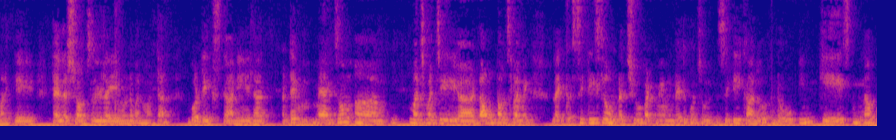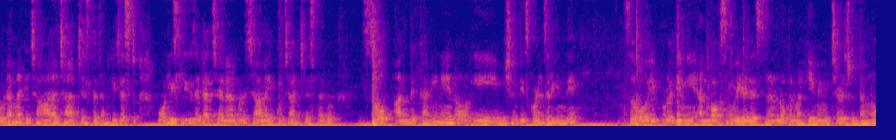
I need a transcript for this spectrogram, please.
మనకి టైలర్ షాప్స్ ఇలా ఏమి అనమాట బొటిక్స్ కానీ ఇలా అంటే మ్యాక్సిమం మంచి మంచి డౌన్ టౌన్స్లో ఐ మీన్ లైక్ సిటీస్లో ఉండొచ్చు బట్ మేము ఉండేది కొంచెం సిటీ కాదు. ఉండవు. ఇన్ కేస్ ఉన్నా కూడా మనకి చాలా ఛార్జ్ చేస్తారు దానికి. జస్ట్ ఓన్లీ స్లీవ్స్ అటాచ్ చేయాలని కూడా చాలా ఎక్కువ ఛార్జ్ చేస్తారు. సో అందుకని నేను ఈ మిషన్ తీసుకోవడం జరిగింది. సో ఇప్పుడు దీన్ని అన్బాక్సింగ్ వీడియో చేస్తున్నాను. లోపల మనకి ఏమేమి ఇచ్చాడో చూద్దాము.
